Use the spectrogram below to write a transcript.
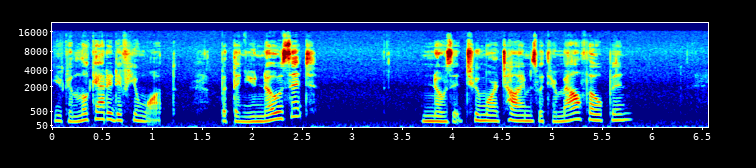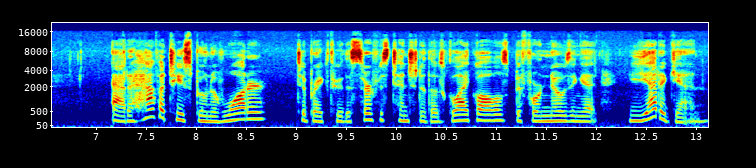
You can look at it if you want, but then you nose it, nose it two more times with your mouth open, add a half a teaspoon of water to break through the surface tension of those glycols before nosing it yet again.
